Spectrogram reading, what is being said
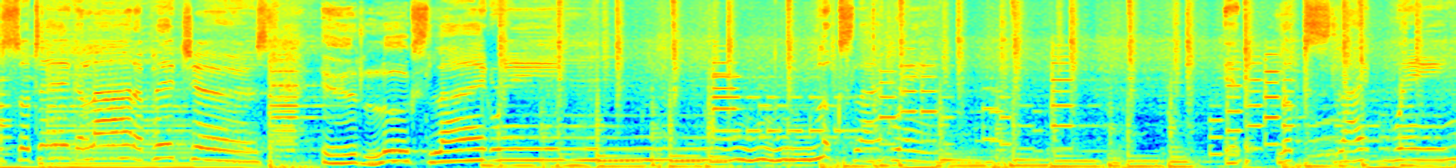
So take a lot of pictures. It looks like rain looks like rain. It looks like rain.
